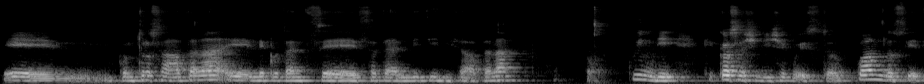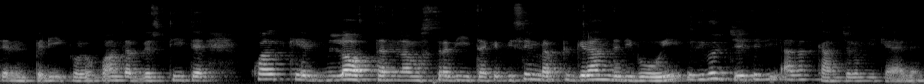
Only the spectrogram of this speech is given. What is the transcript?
e, contro Satana e le potenze satelliti di Satana. Quindi che cosa ci dice questo? Quando siete nel pericolo, quando avvertite qualche lotta nella vostra vita che vi sembra più grande di voi, rivolgetevi all'Arcangelo Michele.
